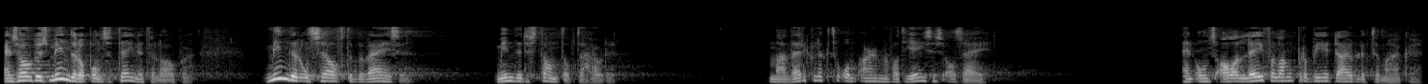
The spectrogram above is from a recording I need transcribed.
En zo dus minder op onze tenen te lopen, minder onszelf te bewijzen, minder de stand op te houden, maar werkelijk te omarmen wat Jezus al zei. En ons al een leven lang probeert duidelijk te maken.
